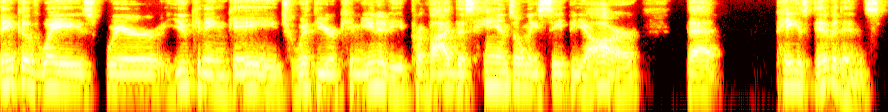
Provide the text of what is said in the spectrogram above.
Think of ways where you can engage with your community, provide this hands only CPR that pays dividends,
